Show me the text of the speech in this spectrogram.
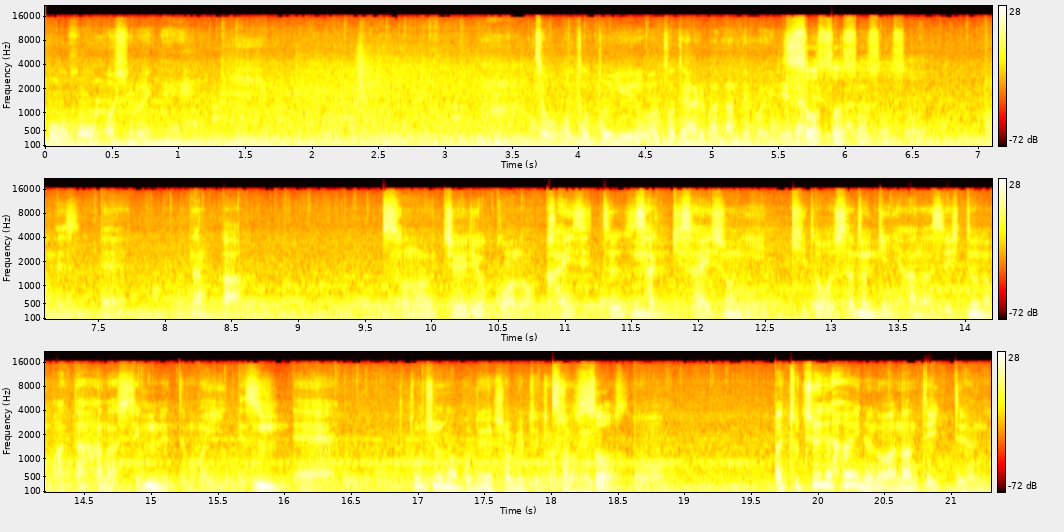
ほうほう面白いね。うん。そう音という音であれば何でも入れられるそうそうそうそうそう。そうですね。なんかその宇宙旅行の解説、さっき最初に起動した時に話す人がまた話してくれてもいいですしね、途中なんかね喋ってたしね。そうそう。あれ途中で入るのはなんて言ってるんで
